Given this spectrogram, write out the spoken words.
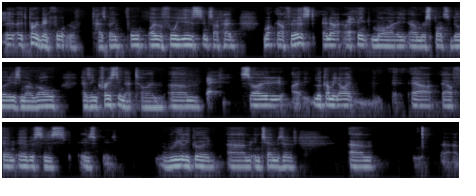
it's probably been four, has been four over four years since I've had my, our first, and I, I think my um, responsibilities and my role has increased in that time. Um, yeah. So, I, look, I mean, I our our firm Urbis is is, is really good um, in terms of um, uh,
